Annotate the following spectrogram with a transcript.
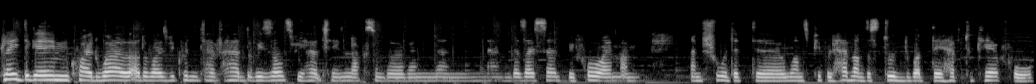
played the game quite well otherwise we couldn't have had the results we had in Luxembourg and, and, and as I said before I'm, I'm I'm sure that uh, once people have understood what they have to care for,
